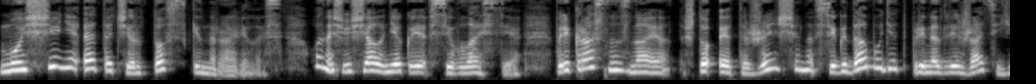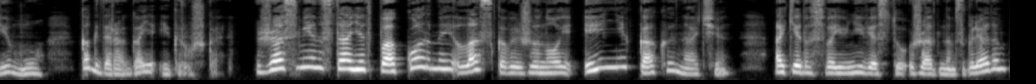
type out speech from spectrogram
Мужчине это чертовски нравилось. Он ощущал некое всевластие, прекрасно зная, что эта женщина всегда будет принадлежать ему, как дорогая игрушка. Жасмин станет покорной, ласковой женой и никак иначе. Окинув свою невесту жадным взглядом,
